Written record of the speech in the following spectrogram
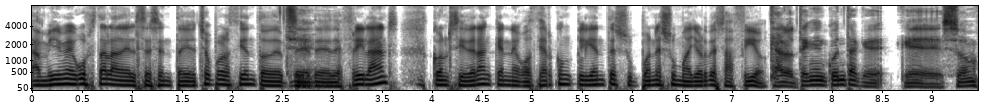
A mí me gusta la del 68% de, Sí. de- de- de freelance. Consideran que negociar con clientes supone su mayor desafío. Claro, ten en cuenta que, que son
